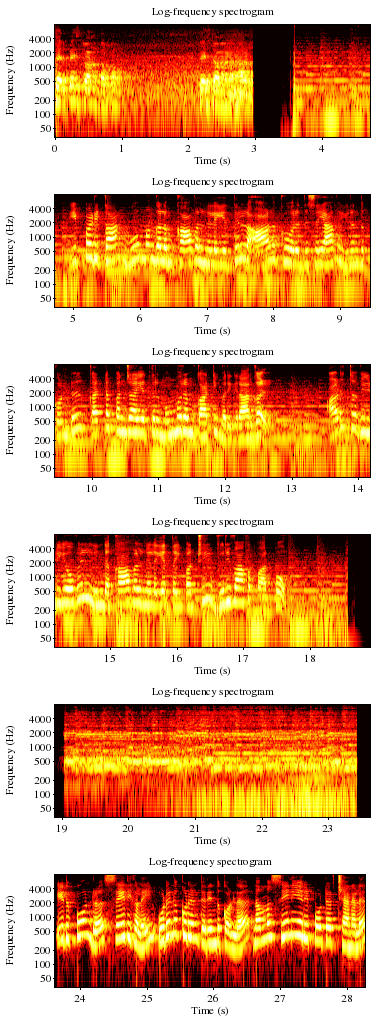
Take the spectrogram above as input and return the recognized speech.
சரி பேசிட்டு வாங்க பார்ப்போம். பேசிட்டு வாங்க நான் ஆகணும் இப்படித்தான் ஊமங்கலம் காவல் நிலையத்தில் ஆளுக்கு ஒரு திசையாக இருந்து கொண்டு கட்ட பஞ்சாயத்தில் மும்முரம் காட்டி வருகிறார்கள். அடுத்த வீடியோவில் இந்த காவல் நிலையத்தை பற்றி விரிவாக பார்ப்போம். இது போன்ற செய்திகளை உடனுக்குடன் தெரிந்து கொள்ள நம்ம சீனியர் ரிப்போர்ட்டர் சேனலை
